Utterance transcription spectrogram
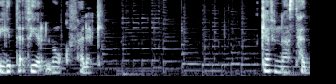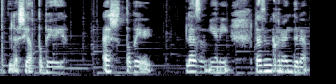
يقد تأثير الموقف عليك؟ كيف الناس تحدد الأشياء الطبيعية؟ إيش الطبيعي لازم يعني لازم يكون عندنا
